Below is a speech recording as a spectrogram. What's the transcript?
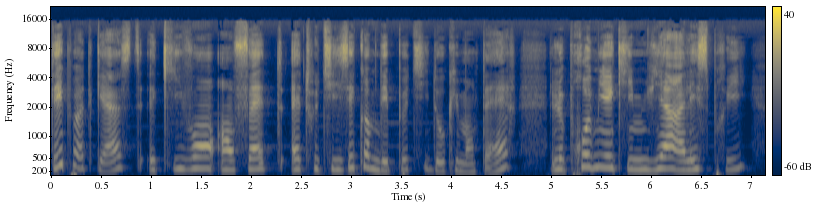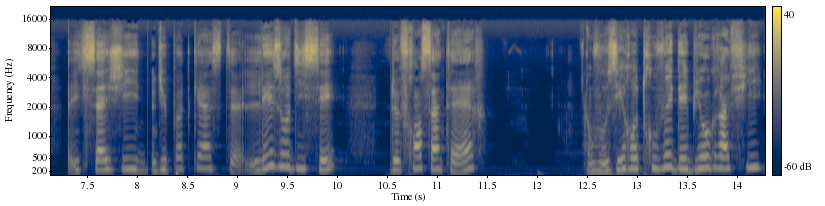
des podcasts qui vont en fait être utilisés comme des petits documentaires. Le premier qui me vient à l'esprit, il s'agit du podcast Les Odyssées de France Inter. Vous y retrouvez des biographies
